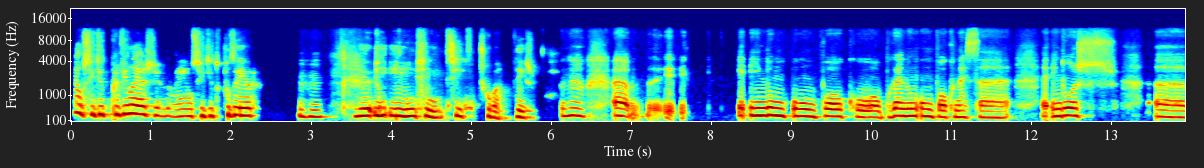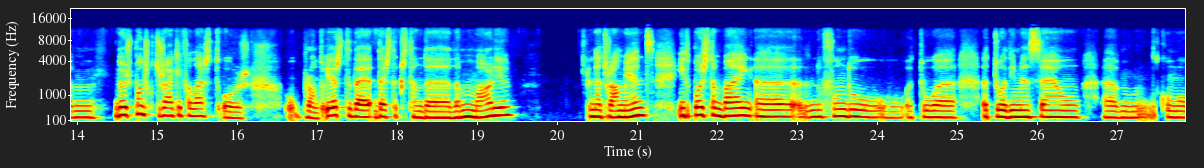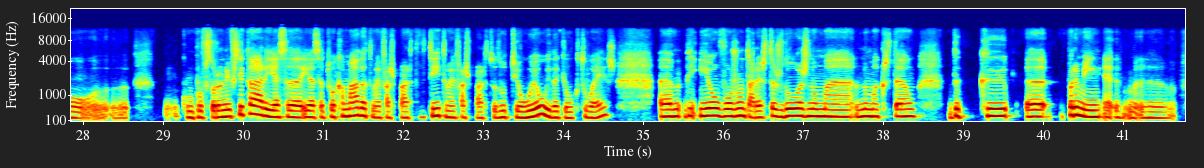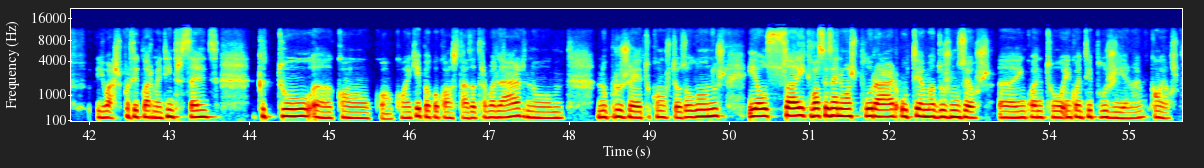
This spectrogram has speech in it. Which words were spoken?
é um sítio de privilégio, não é? É um sítio de poder. Uhum. E, e, enfim, sim, desculpa, diz. Não, uh, indo um, um, pouco, ou pegando um, um, pouco nessa, em duas, um, dois pontos que tu já aqui falaste hoje. Pronto, este da, desta questão da, da memória, naturalmente, e depois também, uh, no fundo, a tua, a tua dimensão um, como como professora universitária e essa, e essa tua camada também faz parte de ti, também faz parte do teu eu e daquilo que tu és. Um, e eu vou juntar estas duas numa, numa questão de que, uh, para mim, uh, eu acho particularmente interessante que tu, uh, com, com, com, a equipa com a qual estás a trabalhar no, no projeto com os teus alunos, eu sei que vocês ainda vão explorar o tema dos museus enquanto, enquanto tipologia, não é? Com eles.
